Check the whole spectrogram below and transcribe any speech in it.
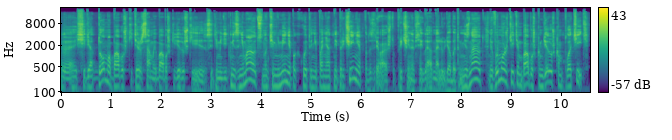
сидят дома, бабушки, те же самые бабушки, дедушки с этими детьми занимаются, но тем не менее по какой-то непонятной причине, подозреваю, что причина всегда одна, люди об этом не знают, вы можете этим бабушкам, дедушкам платить.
